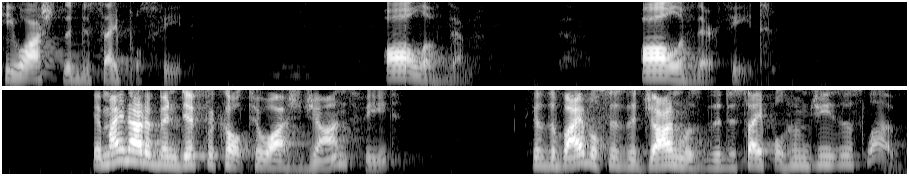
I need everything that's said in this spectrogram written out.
He washed the disciples' feet, all of them all of their feet. It might not have been difficult to wash John's feet because the Bible says that John was the disciple whom Jesus loved.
